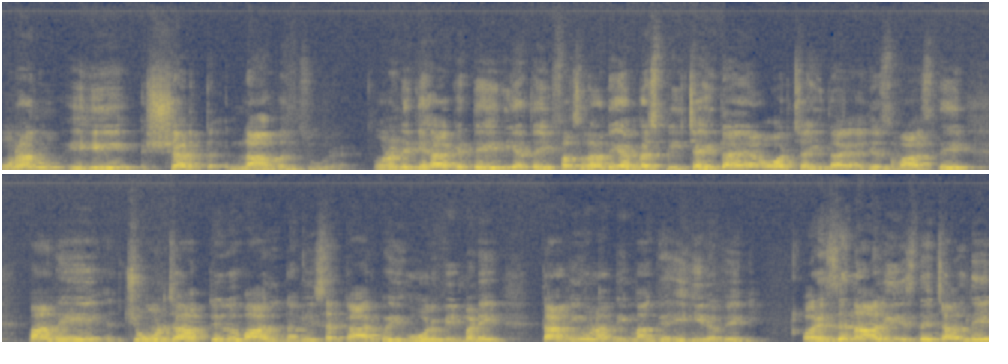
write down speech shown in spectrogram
ਉਹਨਾਂ ਨੂੰ ਇਹ ਸ਼ਰਤ ਨਾ ਮਨਜ਼ੂਰ ਹੈ। ਉਹਨਾਂ ਨੇ ਕਿਹਾ ਕਿ 23 ਦੀਆਂ 23 ਫਸਲਾਂ ਤੇ ਐਮਐਸਪੀ ਚਾਹੀਦਾ ਆ ਔਰ ਚਾਹੀਦਾ ਆ। ਜਿਸ ਵਾਸਤੇ ਭਾਵੇਂ ਚੋਣ ਜ਼ਾਬਤੇ ਤੋਂ ਬਾਅਦ ਨਵੀਂ ਸਰਕਾਰ ਕੋਈ ਹੋਰ ਵੀ ਬਣੇ, ਤਾਂ ਵੀ ਉਹਨਾਂ ਦੀ ਮੰਗ ਇਹੀ ਰਹੇਗੀ। ਔਰ ਇਸ ਦੇ ਨਾਲ ਹੀ ਇਸ ਦੇ ਚੱਲਦੇ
